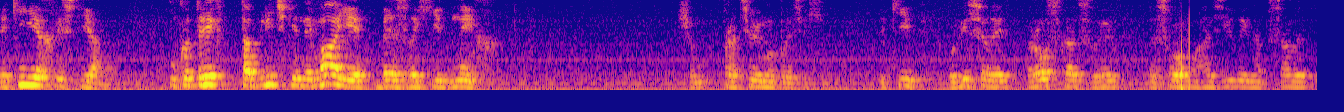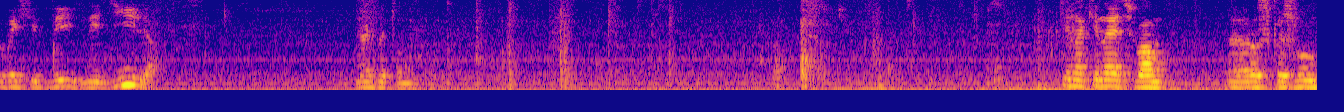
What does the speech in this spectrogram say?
які є християнами, у котрих таблічки немає без вихідних що працюємо без вихідних, які повісили розклад свого, свого магазину і написали вихідний неділя. Як би то не було. І на кінець вам е, розкажу,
